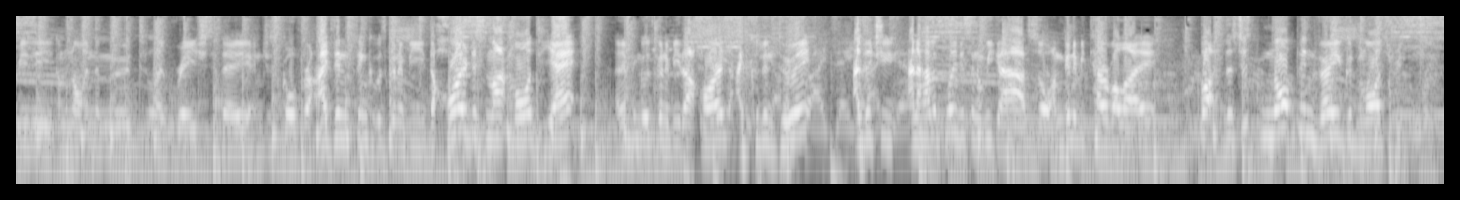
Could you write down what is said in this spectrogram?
really am not in the mood to like rage today and just go for it. I didn't think it was gonna be the hardest Matt mod yet. I didn't think it was gonna be that hard. I couldn't do it. I literally, and I haven't played this in a week and a half, so I'm gonna be terrible at it. But there's just not been very good mods recently.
